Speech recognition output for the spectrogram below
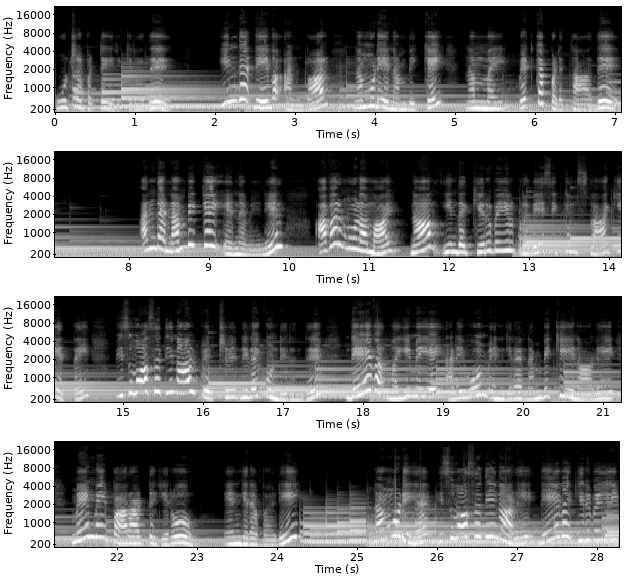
ஊற்றப்பட்டு இருக்கிறது. இந்த தேவ அன்பால் நம்முடைய நம்பிக்கை நம்மை வெட்கப்படுத்தாது. அந்த நம்பிக்கை என்னவெனில் அவர் மூலமாய் நாம் இந்த கிருபையில் பிரவேசிக்கும் ஸ்லாக்கியத்தை விசுவாசத்தினால் பெற்று நிலை கொண்டிருந்து தேவ மகிமையை அடைவோம் என்கிற நம்பிக்கையினாலே மேன்மை பாராட்டுகிறோம் என்கிறபடி நம்முடைய விசுவாசத்தினாலே தேவ கிருபையை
